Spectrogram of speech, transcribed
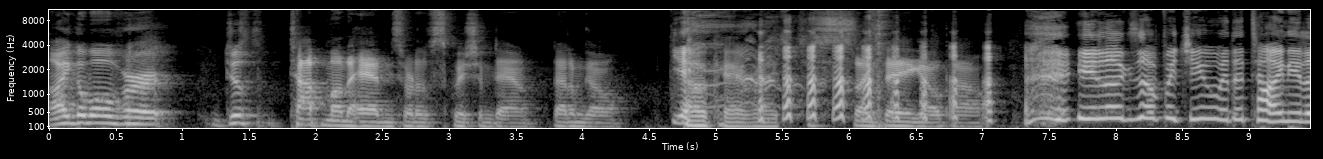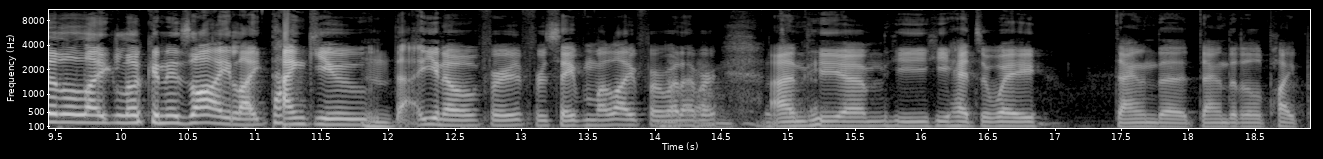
I go over, just tap him on the head and sort of squish him down. Let him go. Yeah, Okay, right. Just like there you go, pal. he looks up at you with a tiny little like look in his eye, like "Thank you, th- you know, for for saving my life or whatever." problem. It's And he um he he heads away down the down the little pipe.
